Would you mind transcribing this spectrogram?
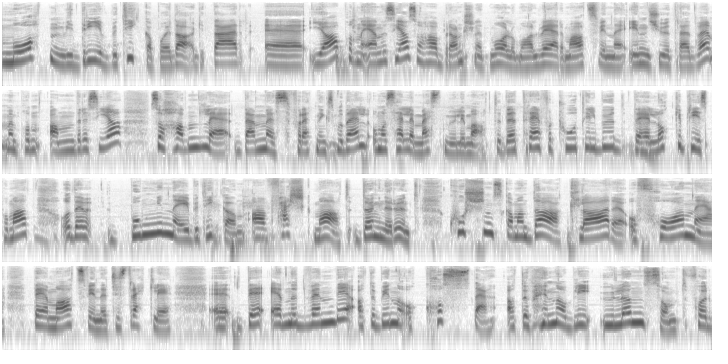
måten vi driver butikker på i dag, der eh, ja, på den ene sida så har bransjen et mål om å halvere matsvinnet innen 2030, men på den andre sida så handler deres forretningsmodell om å selge mest mulig mat. Det er tre for to-tilbud, det er lokkepris på mat, og det bugner i butikkene av fersk mat døgnet rundt. Hvordan skal man da klare å få ned det matsvinnet tilstrekkelig? Eh, det er nødvendig at det begynner å koste, at det begynner å bli ulønnsomt for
